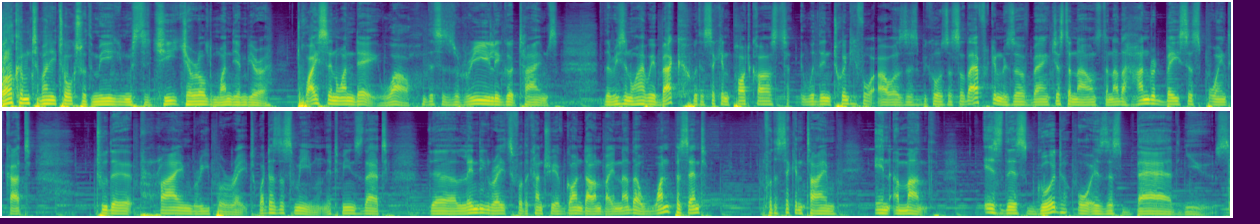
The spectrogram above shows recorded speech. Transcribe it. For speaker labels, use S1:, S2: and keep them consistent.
S1: Welcome to Money Talks with me, Mr. G. Gerald Mwandiambira. Twice in one day. Wow, this is really good times. The reason why we're back with a second podcast within 24 hours is because the South African Reserve Bank just announced another 100 basis point cut to the prime repo rate. What does this mean? It means that the lending rates for the country have gone down by another 1% for the second time in a month. Is this good or is this bad news?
